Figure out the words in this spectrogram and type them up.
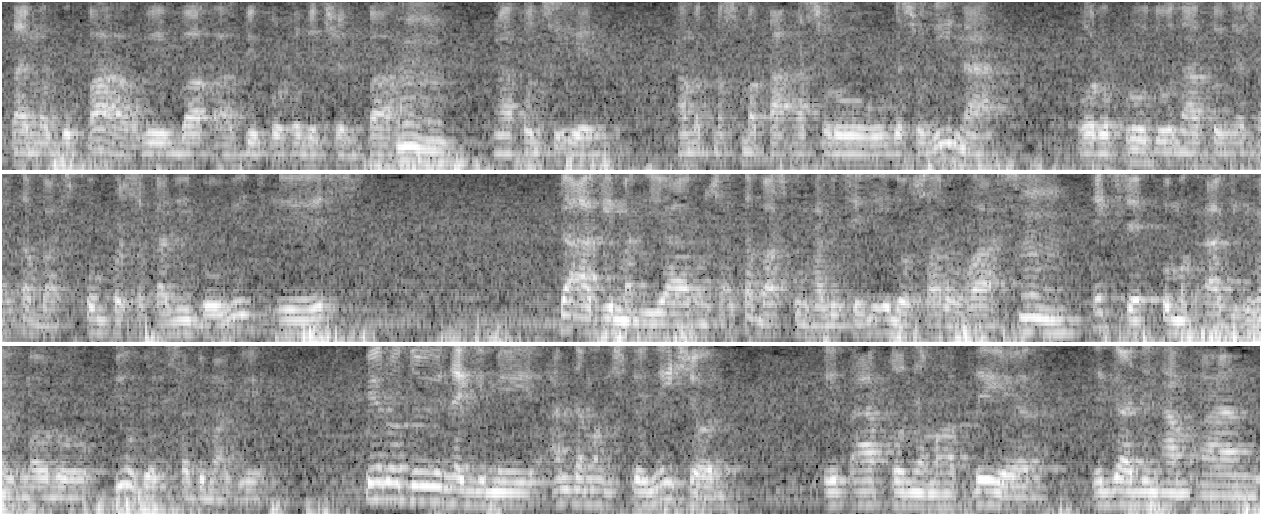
time ago pa, way back ah, before election pa Mm. nga kung siin amat mas mataas ro gasolina o ro crudo nato niya sa tabas compare sa kalibo which is gaagi man iyaron sa tabas kung halin sa Iloilo sa Rojas Mm. except kung mag-agi man mauro fuel sa Dumagi pero do yun hagi may andamang explanation it ato niya mga player regarding haman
